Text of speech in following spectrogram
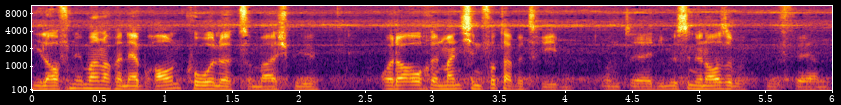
Die laufen immer noch in der Braunkohle zum Beispiel. Oder auch in manchen Futterbetrieben. Und äh, die müssen genauso geprüft werden.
